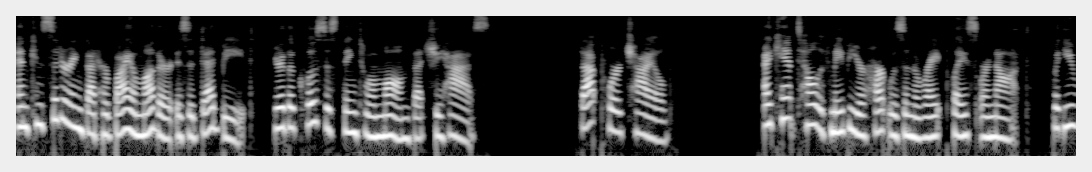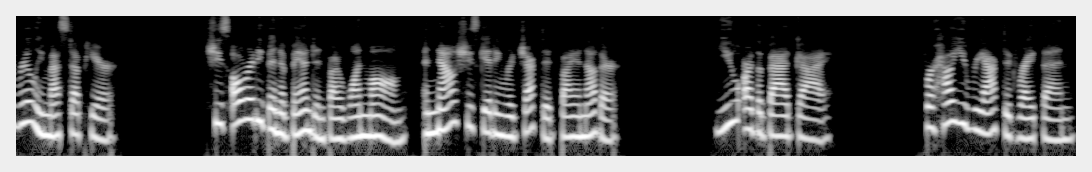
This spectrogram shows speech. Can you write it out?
And considering that her bio mother is a deadbeat, you're the closest thing to a mom that she has. That poor child. I can't tell if maybe your heart was in the right place or not, but you really messed up here. She's already been abandoned by one mom, and now she's getting rejected by another. You are the bad guy. For how you reacted right then.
